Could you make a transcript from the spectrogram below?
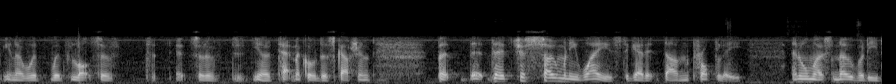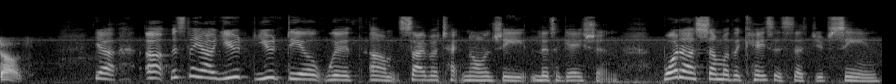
you know, with, with lots of t- sort of, you know, technical discussion, but th- there's just so many ways to get it done properly, and almost nobody does. Yeah, uh, Mr. Liao, you you deal with um, cyber technology litigation. What are some of the cases that you've seen?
